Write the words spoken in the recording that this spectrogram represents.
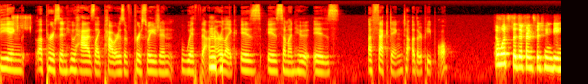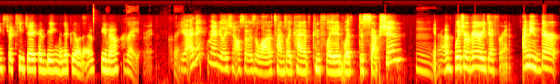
being a person who has like powers of persuasion with them or mm-hmm. like is is someone who is affecting to other people. And what's the difference between being strategic and being manipulative? You know? Right. Right. Right. Yeah, I think manipulation also is a lot of times like kind of conflated with deception, Mm. Yeah. which are very different. I mean, they're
